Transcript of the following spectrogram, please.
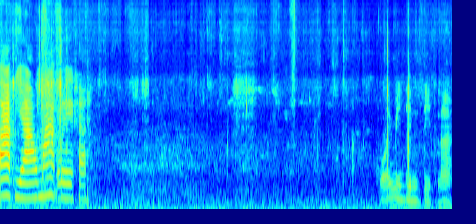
ลากยาวมากเลยค่ะ อให้มีดินติดราก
